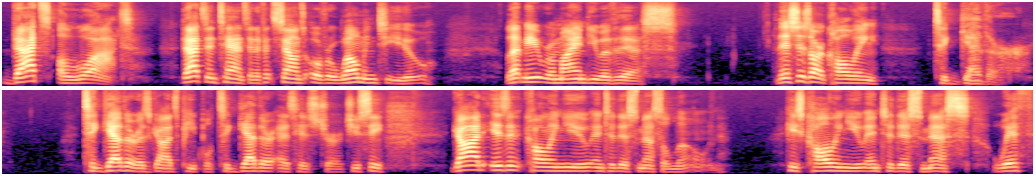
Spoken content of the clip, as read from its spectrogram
that's a lot. That's intense. And if it sounds overwhelming to you, let me remind you of this. This is our calling together together as God's people, together as His church. You see, God isn't calling you into this mess alone. He's calling you into this mess with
